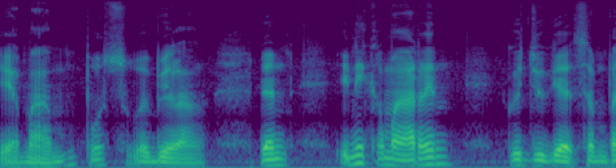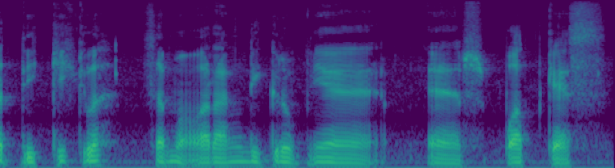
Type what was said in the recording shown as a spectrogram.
Ya mampus gue bilang. Dan ini kemarin gue juga sempat di kick lah sama orang di grupnya eh, podcast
